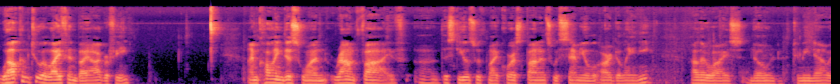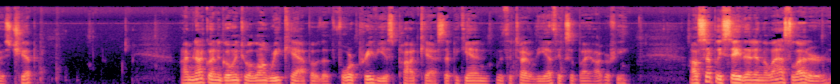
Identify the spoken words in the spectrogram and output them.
Welcome to A Life in Biography. I'm calling this one Round 5. Uh, this deals with my correspondence with Samuel R. Delany, otherwise known to me now as Chip. I'm not going to go into a long recap of the four previous podcasts that began with the title The Ethics of Biography. I'll simply say that in the last letter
